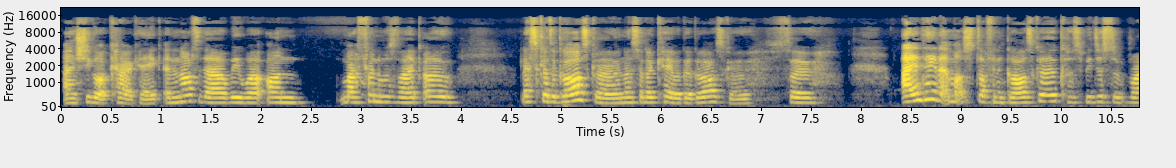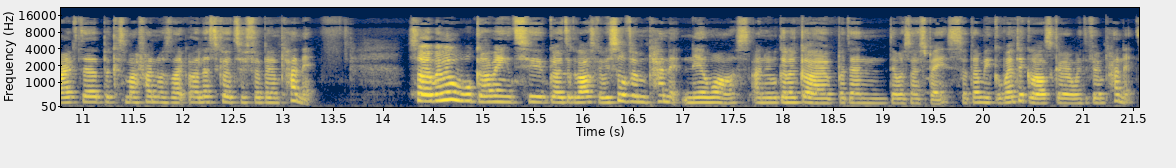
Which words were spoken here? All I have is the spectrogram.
and she got a carrot cake. And then after that, we were on, my friend was like, oh, let's go to Glasgow. And I said, okay, we'll go to Glasgow. So I didn't take that much stuff in Glasgow because we just arrived there because my friend was like, oh, let's go to Forbidden Planet. So when we were going to go to Glasgow, we saw Forbidden Planet near us and we were going to go, but then there was no space. So then we went to Glasgow and went to Forbidden Planet.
